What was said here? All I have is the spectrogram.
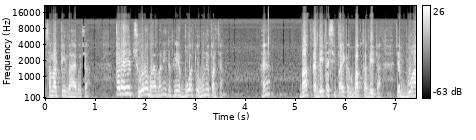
समर्पित भएको छ। तर यो छोरो भयो भने त फेरि बुवा त हुनैपर्छ। होइन? बापका बेटा, सिपाहीका बापका बेटा। जब बुवा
